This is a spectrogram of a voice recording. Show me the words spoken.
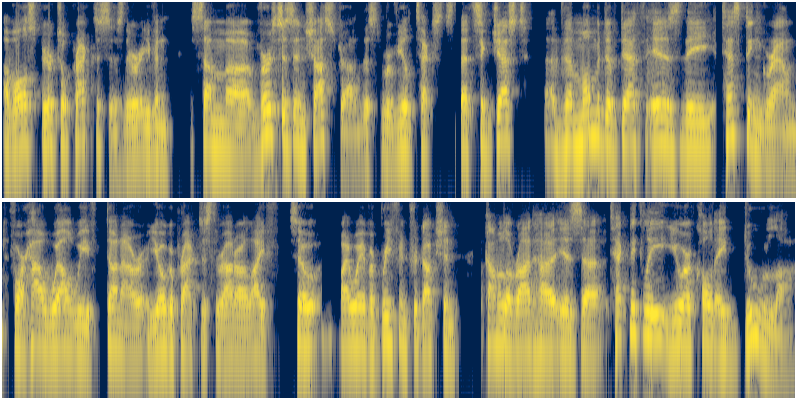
of all spiritual practices. There are even some uh, verses in Shastra, this revealed texts, that suggest the moment of death is the testing ground for how well we've done our yoga practice throughout our life. So, by way of a brief introduction, Kamala Radha is uh, technically you are called a doula.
